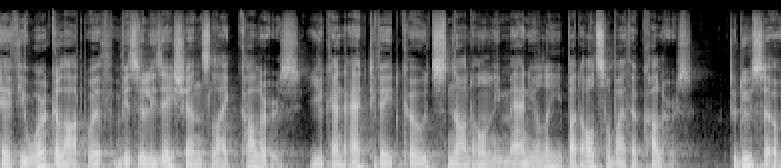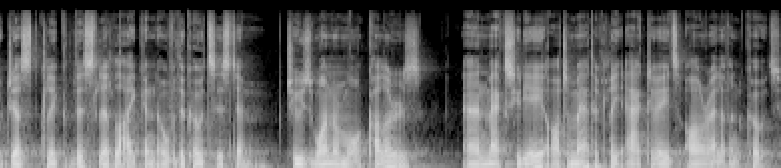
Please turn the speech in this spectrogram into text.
If you work a lot with visualizations like colors, you can activate codes not only manually but also by their colors. To do so, just click this little icon over the code system, choose one or more colors, and MaxQDA automatically activates all relevant codes.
